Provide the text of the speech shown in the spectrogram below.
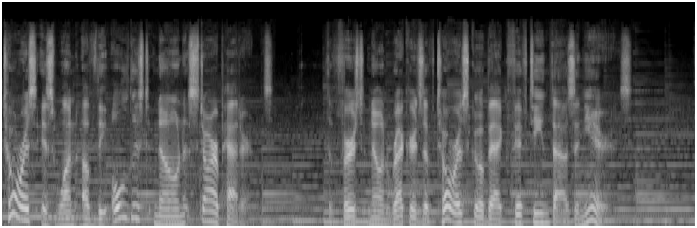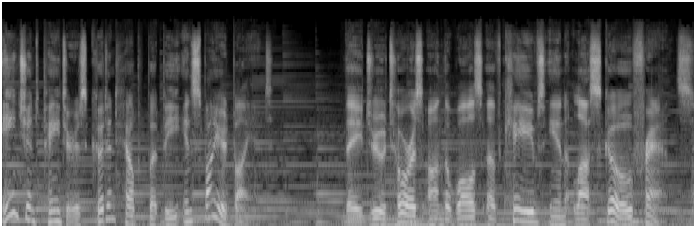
Taurus is one of the oldest known star patterns. The first known records of Taurus go back 15,000 years. Ancient painters couldn't help but be inspired by it. They drew Taurus on the walls of caves in Lascaux, France.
